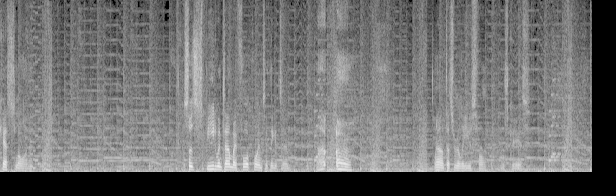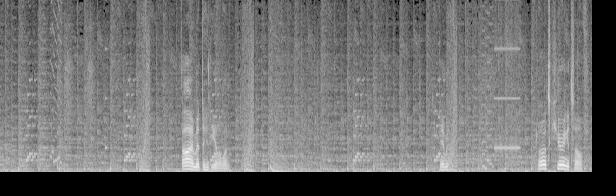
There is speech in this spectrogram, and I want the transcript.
Cast slow on it? So its speed went down by four points, I think it's in. oh, that's really useful in this case. Ah, I meant to hit the other one. Damn it. Oh, it's curing itself.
